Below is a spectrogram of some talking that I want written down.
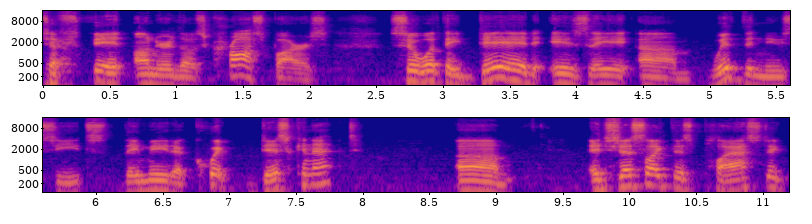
to Yeah. fit under those crossbars. So what they did is they, um, with the new seats, they made a quick disconnect. Um, it's just like this plastic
